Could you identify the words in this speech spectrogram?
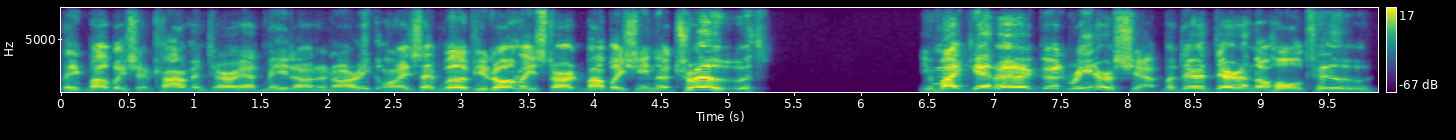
they published a commentary I'd made on an article. And I said, well, if you'd only start publishing the truth you might get a good readership, but they're they're in the hole too.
